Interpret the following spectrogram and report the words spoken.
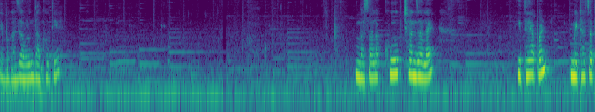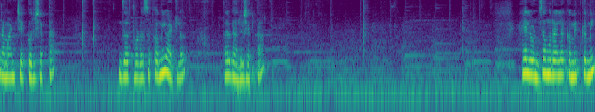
हे बघा जवळून दाखवते. मसाला खूप छान झालाय. इथे आपण मिठाचं प्रमाण चेक करू शकता. जर थोडंसं कमी वाटलं तर घालू शकता. हे लोणचं मुरायला कमीत कमी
